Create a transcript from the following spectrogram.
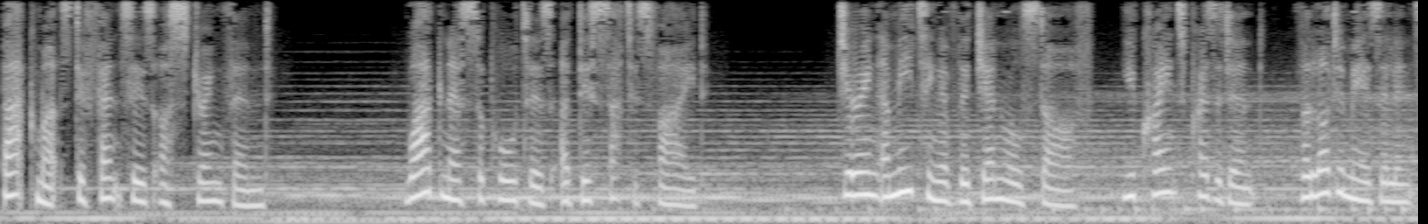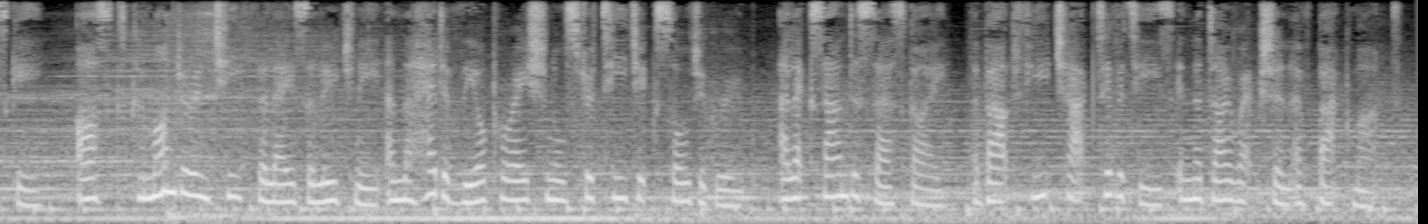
Bakhmut's defenses are strengthened. Wagner supporters are dissatisfied. During a meeting of the General Staff, Ukraine's President, Volodymyr Zelensky, asked Commander-in-Chief Valeriy Zaluzhny and the head of the Operational Strategic Soldier Group, Alexander Syrsky, about future activities in the direction of Bakhmut.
